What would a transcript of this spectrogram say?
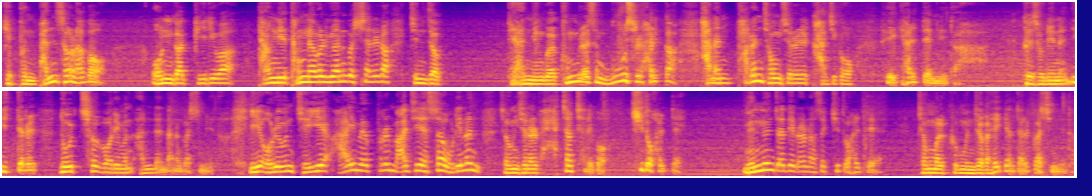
깊은 반성을 하고 온갖 비리와 당리 당락을 위한 것이 아니라 진적 대한민국의 국민에서 무엇을 할까 하는 바른 정신을 가지고 회개할 때입니다. 그래서 우리는 이때를 놓쳐버리면 안 된다는 것입니다. 이 어려운 제2의 IMF를 맞이해서 우리는 정신을 바짝 차리고 기도할 때, 믿는 자들이 일어나서 기도할 때 정말 그 문제가 해결될 것입니다.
